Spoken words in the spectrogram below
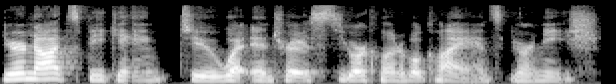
You're not speaking to what interests your clonable clients, your niche.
